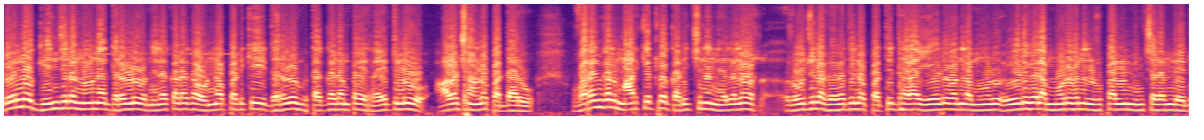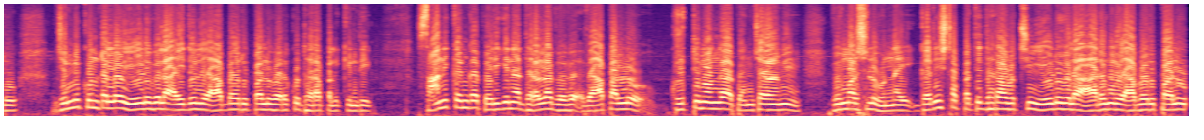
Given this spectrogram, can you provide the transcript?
బేల్లో గింజల నూనె ధరలు నిలకడగా ఉన్నప్పటికీ ధరలు తగ్గడంపై రైతులు ఆలోచనలో పడ్డారు. వరంగల్ మార్కెట్లో గడిచిన నెలలో రోజుల వ్యవధిలో పత్తి ధర ఏడు వందల మూడు ఏడు వేల మూడు వందల రూపాయలను మించడం లేదు. జమ్మికుంటలో ఏడు వేల ఐదు వందల యాభై రూపాయల వరకు ధర పలికింది. స్థానికంగా పెరిగిన ధరల వ్యాపారులు కృత్రిమంగా పెంచాలని విమర్శలు ఉన్నాయి. గరిష్ట పత్తి ధర వచ్చి ఏడు వేల ఆరు వందల యాభై రూపాయలు.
